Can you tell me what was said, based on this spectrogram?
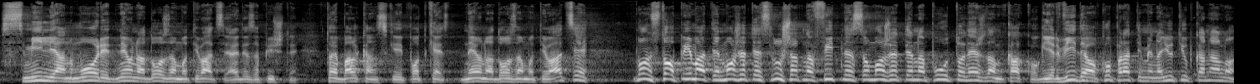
Smiljan Mori, dnevna doza motivacije, ajde zapišite, to je balkanski podcast, dnevna doza motivacije, non stop imate, možete slušati na fitnessu, možete na putu, ne znam kako, jer video, ko prati me na YouTube kanalu,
